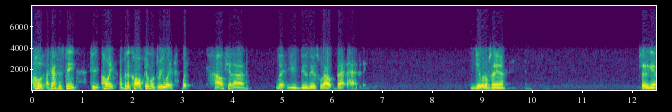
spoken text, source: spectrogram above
Oh, I got this thing. Can, oh, wait, I'm going to call Phil on three way. But how can I let you do this without that happening? You get what I'm saying? Say it again.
